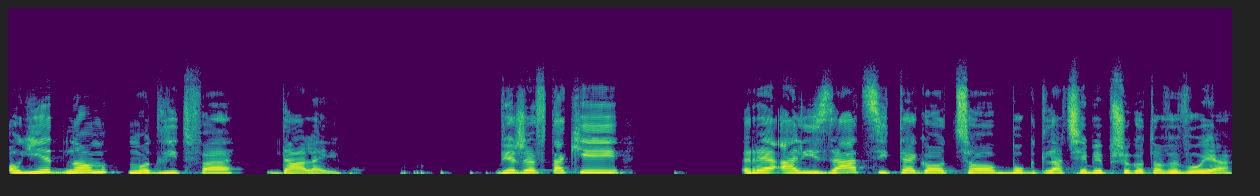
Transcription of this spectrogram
o jedną modlitwę dalej. Wierzę w takiej realizacji tego, co Bóg dla ciebie przygotowywuje.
